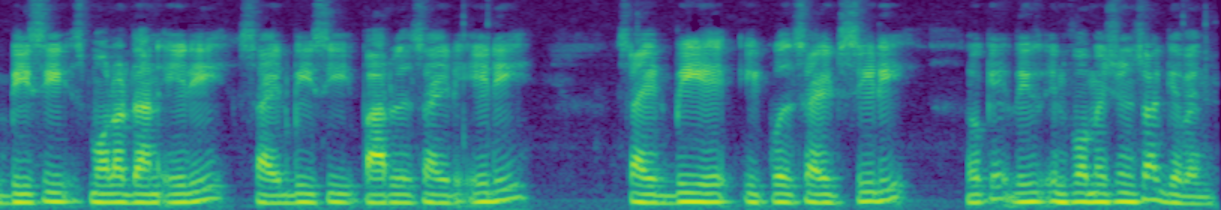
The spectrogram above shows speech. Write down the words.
BC smaller than AD, side BC parallel side AD, side BA equal side CD. Okay, these informations are given.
